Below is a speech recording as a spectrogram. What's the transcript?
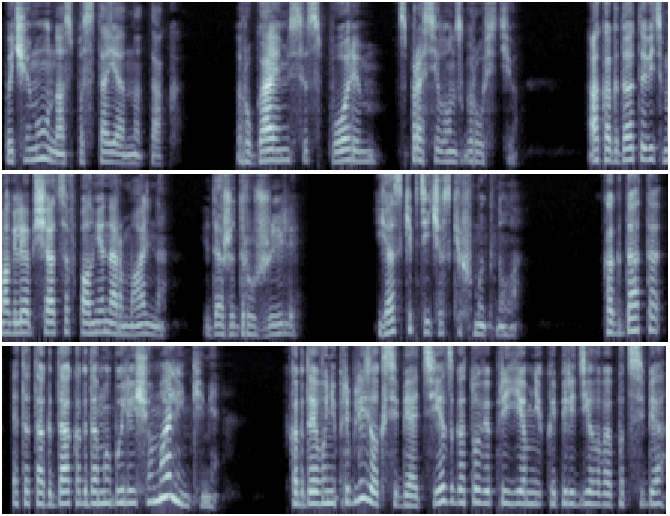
«Почему у нас постоянно так? Ругаемся, спорим?» — спросил он с грустью. «А когда-то ведь могли общаться вполне нормально и даже дружили». Я скептически хмыкнула. «Когда-то это тогда, когда мы были еще маленькими?» когда его не приблизил к себе отец, готовя преемника и переделывая под себя,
